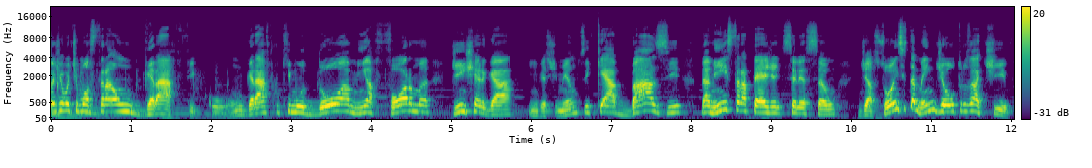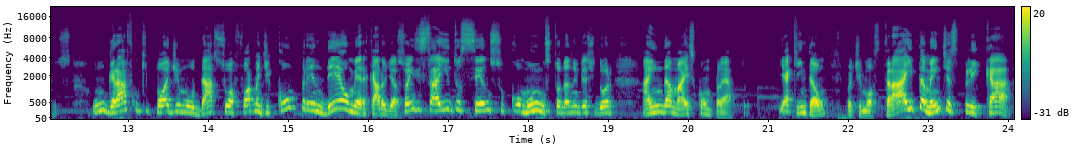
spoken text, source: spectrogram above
hoje eu vou te mostrar um gráfico, um gráfico que mudou a minha forma de enxergar investimentos e que é a base da minha estratégia de seleção de ações e também de outros ativos. Um gráfico que pode mudar sua forma de compreender o mercado de ações e sair do senso comum, se tornando o investidor ainda mais completo. E aqui então vou te mostrar e também te explicar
